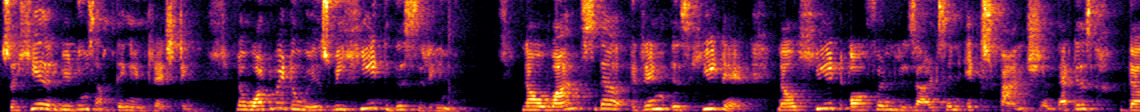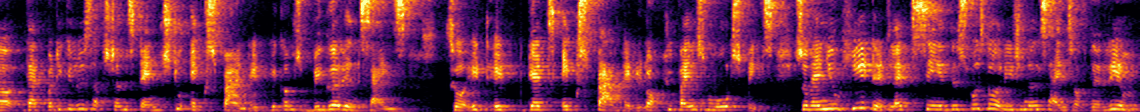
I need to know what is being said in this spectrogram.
So here we do something interesting. Now what we do is we heat this rim. Now once the rim is heated, now heat often results in expansion. That is the that particular substance tends to expand. It becomes bigger in size. So it, it gets expanded, it occupies more space. So when you heat it, let's say this was the original size of the rim.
